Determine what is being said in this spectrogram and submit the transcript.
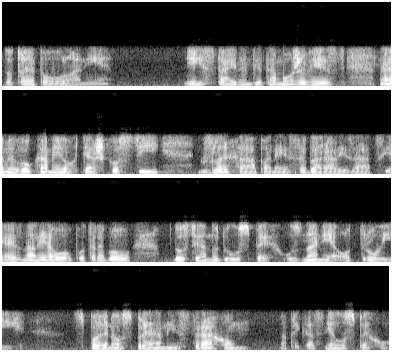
Toto je povolanie. Neistá identita môže viesť najmä v okamihoch ťažkostí k zle chápanej sebarealizácii aj s naliavou potrebou dosiahnuť úspech, uznanie od druhých, spojenou s prehnaným strachom, napríklad z neúspechu,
